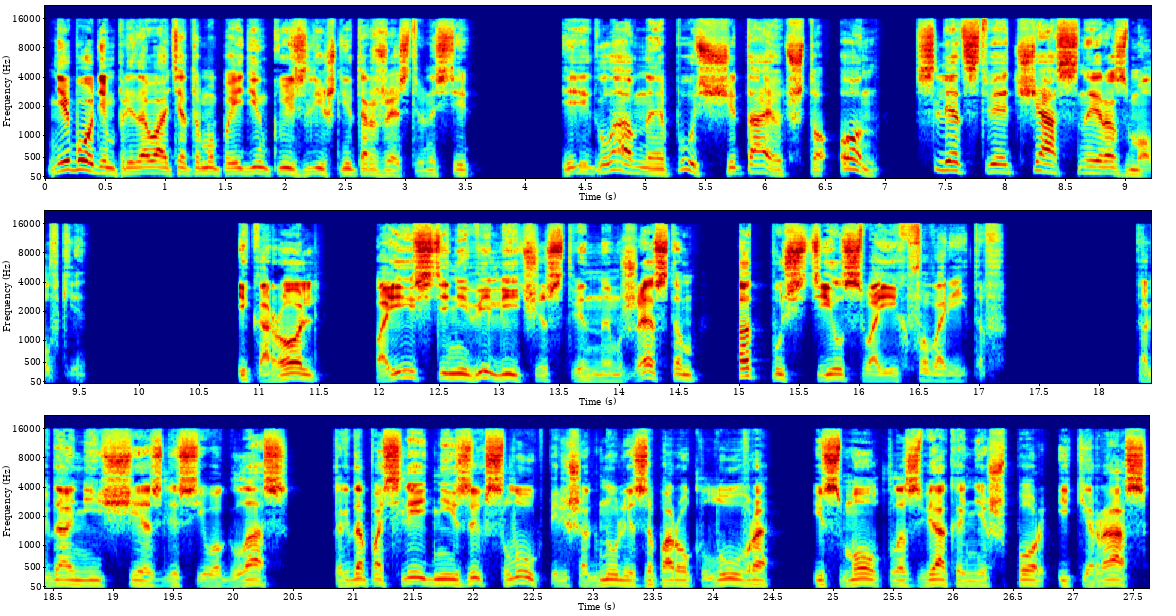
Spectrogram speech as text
Не будем придавать этому поединку излишней торжественности. И главное, пусть считают, что он — следствие частной размолвки и король поистине величественным жестом отпустил своих фаворитов. Когда они исчезли с его глаз, когда последние из их слуг перешагнули за порог Лувра и смолкло звяканье шпор и керас,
